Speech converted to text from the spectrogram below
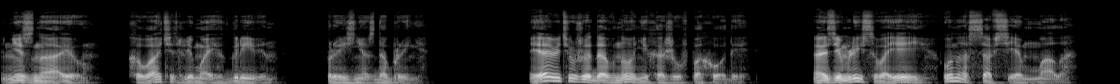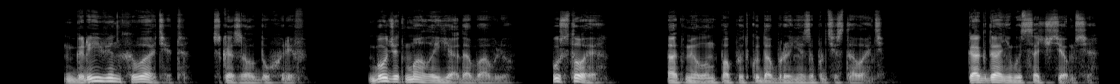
«Не знаю, хватит ли моих гривен», — произнес Добрыня. «Я ведь уже давно не хожу в походы, а земли своей у нас совсем мало». «Гривен хватит», — сказал Духарев. «Будет мало, я добавлю. Пустое», — отмел он попытку Добрыни запротестовать. «Когда-нибудь сочтемся.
